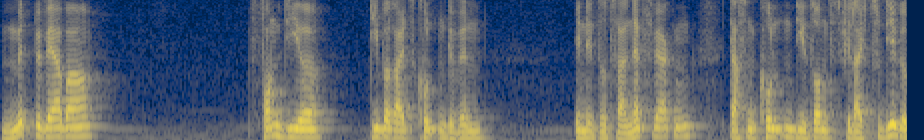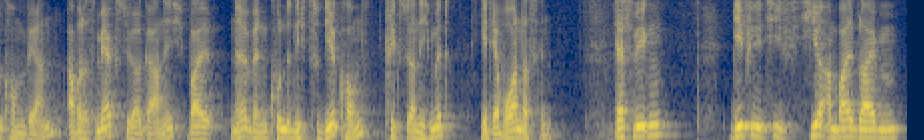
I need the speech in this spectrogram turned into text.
Mitbewerber von dir, die bereits Kunden gewinnen in den sozialen Netzwerken. Das sind Kunden, die sonst vielleicht zu dir gekommen wären, aber das merkst du ja gar nicht, weil, ne, wenn ein Kunde nicht zu dir kommt, kriegst du ja nicht mit, geht ja woanders hin. Deswegen definitiv hier am Ball bleiben,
